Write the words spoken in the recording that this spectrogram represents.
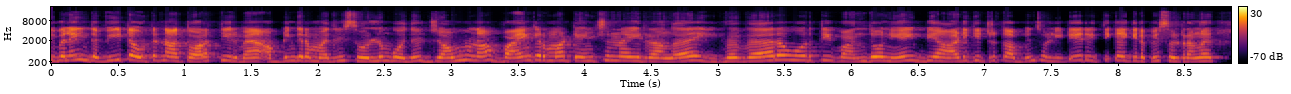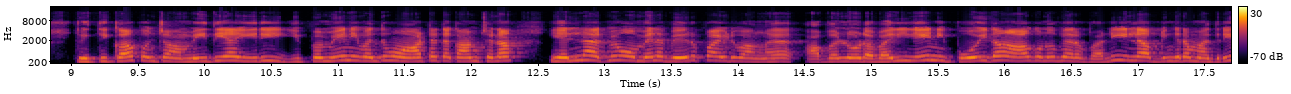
இவளை இந்த வீட்டை விட்டு நான் துரத்திடுவேன் அப்படிங்கிற மாதிரி சொல்லும்போது ஜமுனா பயங்கரமா டென்ஷன் ஆயிடுறாங்க. இவ வேற ஒருத்தி வந்தோனே இப்படி ஆடிக்கிட்டு இருக்கா அப்படின்னு சொல்லிட்டு ரித்திகா கிட்ட போய் சொல்றாங்க ரித்திகா கொஞ்சம் அமைதியா இரு. இப்பவுமே நீ வந்து உன் ஆட்டத்தை காமிச்சனா எல்லாருமே உன் மேல வெறுப்பாயிடுவாங்க. அவளோட வழியிலே நீ போய் தான் ஆகணும். வேற வழி இல்லை அப்படிங்கிற மாதிரி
